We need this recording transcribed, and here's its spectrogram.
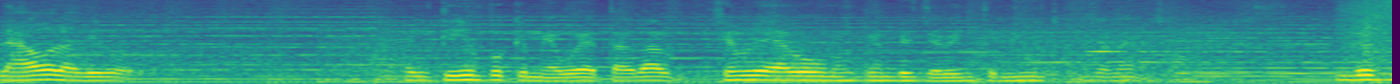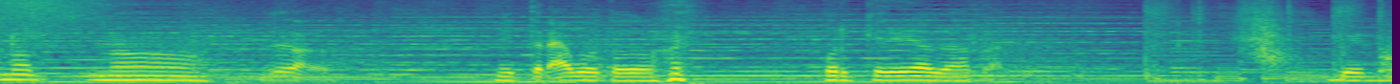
La hora, digo. El tiempo que me voy a tardar. Siempre hago unos gameplays de 20 minutos más o menos. Entonces no. no me trabo todo. por querer hablar rápido. Bueno.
